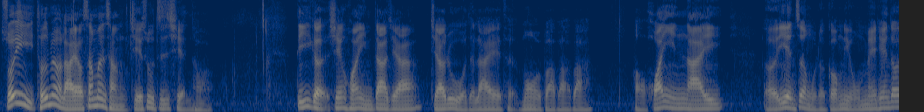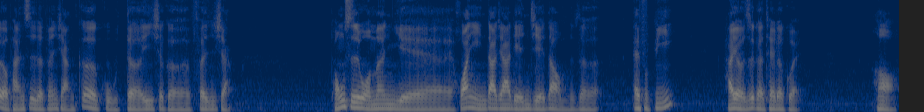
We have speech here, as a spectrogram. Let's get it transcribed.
所以投资朋友来哦，上半场结束之前哈，第一个先欢迎大家加入我的 Lite More 八八八。好，欢迎来，呃，验证我的功力。我们每天都有盘式的分享，个股的一些个分享。同时，我们也欢迎大家连接到我们的 FB，还有这个 Telegram。好，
